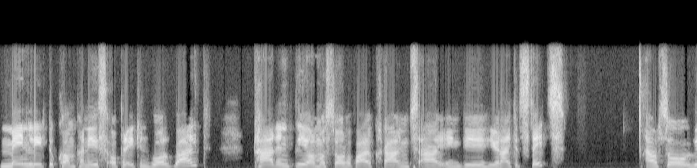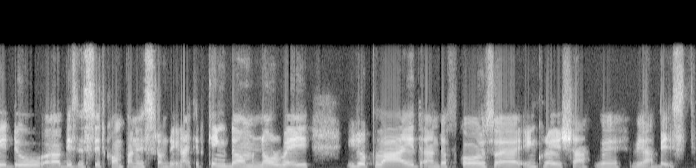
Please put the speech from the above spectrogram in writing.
mainly to companies operating worldwide. Currently, almost all of our clients are in the United States. Also, we do uh, business with companies from the United Kingdom, Norway, Europe-wide, and of course, uh, in Croatia, where we are based.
